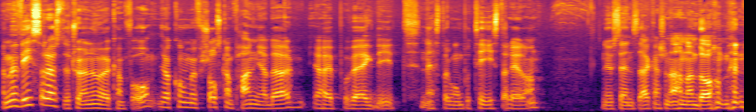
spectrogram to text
Ja, men vissa röster tror jag nog jag kan få. Jag kommer förstås kampanja där. Jag är på väg dit nästa gång på tisdag redan. Nu sänds det här kanske en annan dag, men,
